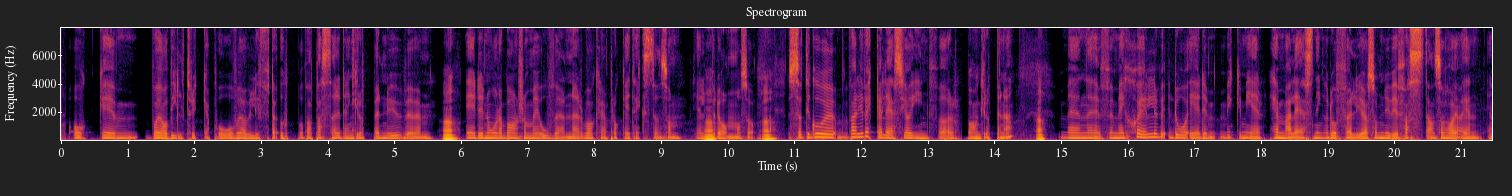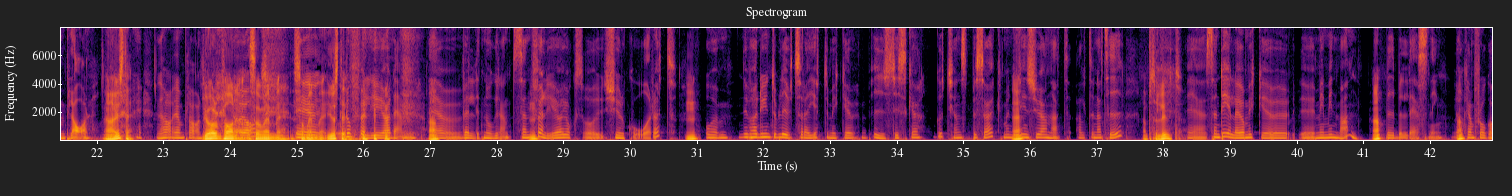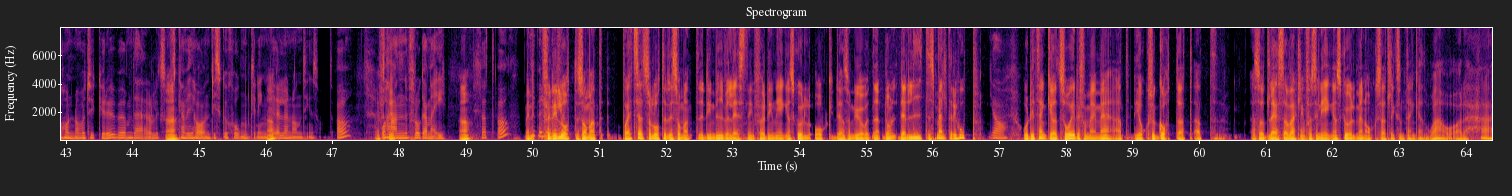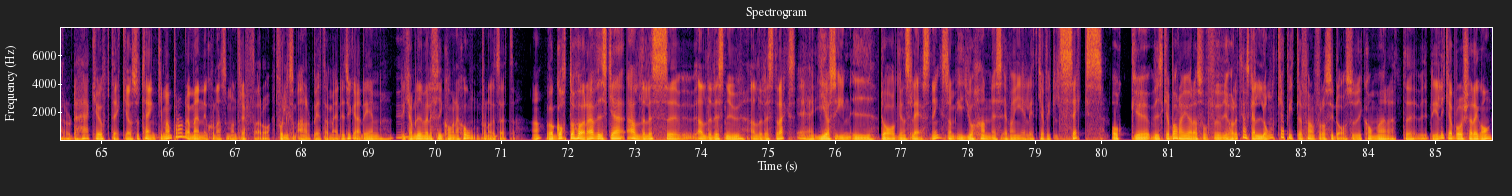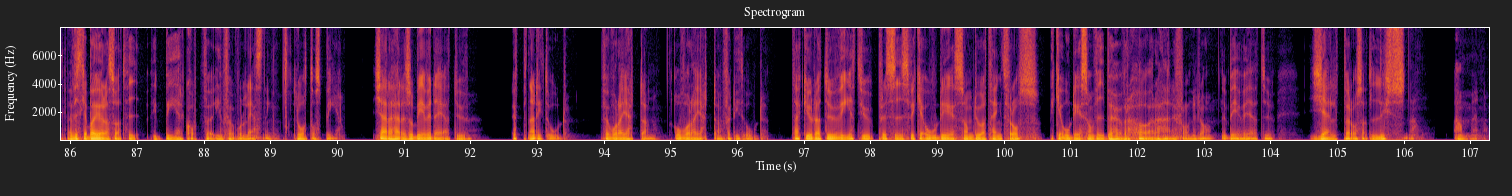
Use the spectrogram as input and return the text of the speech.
Och eh, vad jag vill trycka på och vad jag vill lyfta upp och vad passar i den gruppen nu. Ehm, Ja, Är det några barn som är ovänner, vad kan jag plocka i texten som hjälper Ja. dem och så. ja, Så det går, varje vecka läser jag inför barngrupperna. Men eh, för mig själv då är det mycket mer hemmaläsning och då följer jag som nu i fastan så har jag en, en plan. ja just det. Jag har en plan. Du har en plan ja, Ja. som en, som en Eh, just Och då det. följer jag den Ja. eh, väldigt noggrant. Sen Mm. följer jag ju också kyrkoåret. Mm. Och mm, nu har det ju inte blivit sådär jättemycket fysiska gudstjänstbesök men det Nej. finns ju annat alternativ. Absolut. Eh, sen delar jag mycket eh, med min man Ja. bibelläsning. Jag Ja. kan fråga honom vad tycker du om det här och liksom, Ja. så kan vi ha en diskussion kring det eller någonting sånt. Ja. Och han frågar mig. Så att, ja, Men, för det låter som att, på ett sätt så låter det som att din bibelläsning för din egen skull och den som du gör, den, de, den lite smälter ihop. ja, Och det tänker jag att så är det för mig med, att det är också gott att, att Alltså att läsa verkligen för sin egen skull men också att liksom tänka att wow, det här och det här kan jag upptäcka och så tänker man på de där människorna som man träffar och får liksom arbeta med. Det tycker jag det, är en, det Mm. kan bli en väldigt fin kombination på något sätt. Ja. Det var gott att höra. Vi ska alldeles, eh, alldeles nu, alldeles strax eh, ge oss in i dagens läsning som är Johannes evangeliet kapitel 6. Och eh, vi ska bara göra så för vi har ett ganska långt kapitel framför oss idag så vi kommer att, eh, det är lika bra att köra igång. Men vi ska bara göra så att vi, vi ber kort för, inför vår läsning. Låt oss be. Kära Herre så ber vi dig att du öppnar ditt ord för våra hjärtan och våra hjärtan för ditt ord. Tack Gud att du vet ju precis vilka ord det är som du har tänkt för oss. Vilka ord det är som vi behöver höra härifrån idag. Nu ber vi att du hjälper oss att lyssna. Amen.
